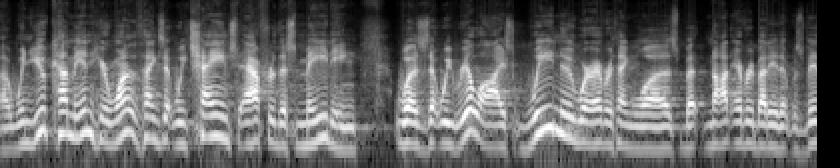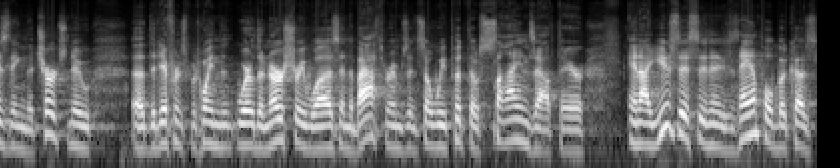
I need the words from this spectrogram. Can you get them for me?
Uh, when you come in here, one of the things that we changed after this meeting was that we realized we knew where everything was, but not everybody that was visiting the church knew uh, the difference between the, where the nursery was and the bathrooms. And so we put those signs out there. And I use this as an example because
